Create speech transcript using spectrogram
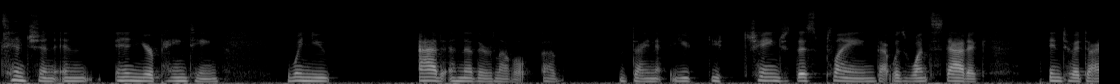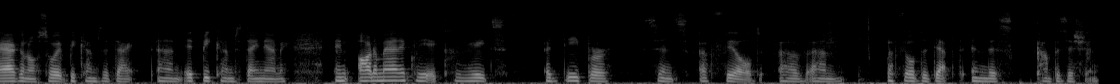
tension in in your painting when you add another level of dyna- you you change this plane that was once static into a diagonal so it becomes a di- um, it becomes dynamic. And automatically it creates a deeper sense of field of um, a field of depth in this composition.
